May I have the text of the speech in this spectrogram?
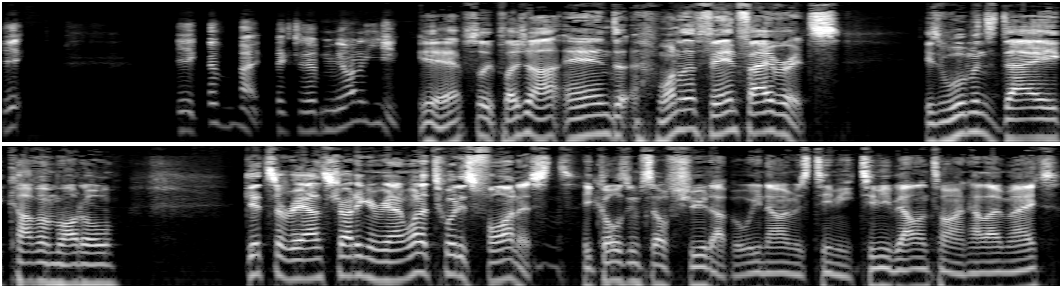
Yeah, yeah, good mate. Thanks for having me on again. Yeah, absolute pleasure. And one of the fan favourites is Women's Day cover model. Gets around, strutting around. One of Twitter's finest. He calls himself Shooter, but we know him as Timmy. Timmy Ballantine. Hello, mate.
